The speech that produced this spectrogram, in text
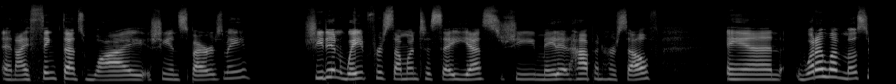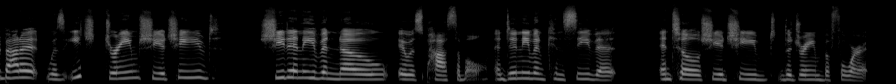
and I think that's why she inspires me. She didn't wait for someone to say yes, she made it happen herself. And what I love most about it was each dream she achieved, she didn't even know it was possible and didn't even conceive it until she achieved the dream before it.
